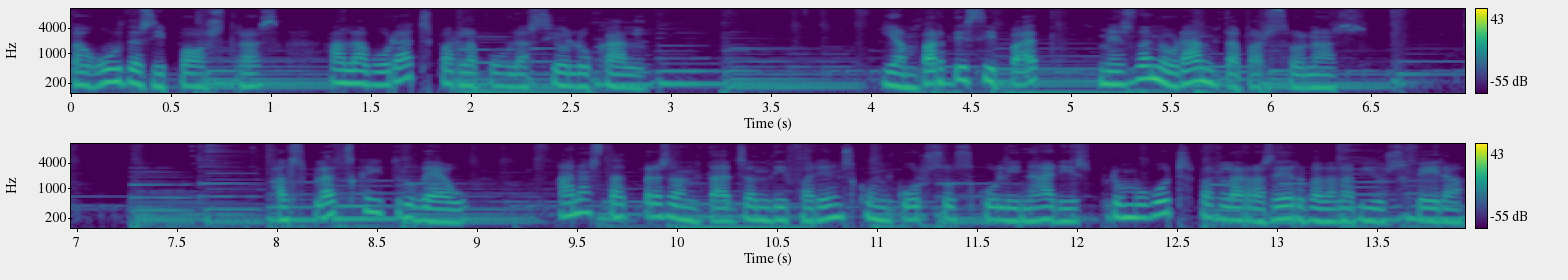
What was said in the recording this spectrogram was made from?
begudes i postres elaborats per la població local. Hi han participat més de 90 persones. Els plats que hi trobeu han estat presentats en diferents concursos culinaris promoguts per la Reserva de la Biosfera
